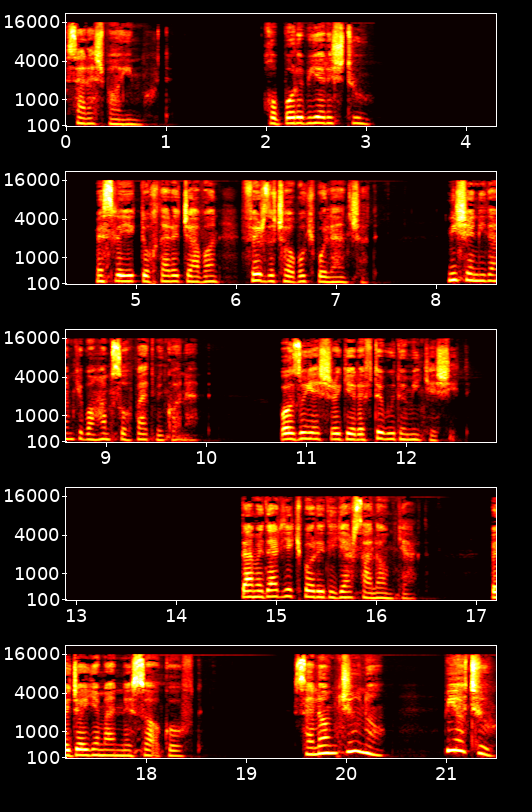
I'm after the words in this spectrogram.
سرش پایین بود. خب برو بیارش تو. مثل یک دختر جوان فرز و چابک بلند شد. میشنیدم که با هم صحبت می‌کنند. بازویش را گرفته بود و می‌کشید. دم در یک بار دیگر سلام کرد. به جای من نسا گفت سلام جونو بیا تو.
